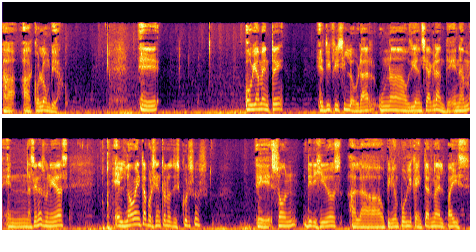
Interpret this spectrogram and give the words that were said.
a, Colombia. Eh, obviamente es difícil lograr una audiencia grande. En, en Naciones Unidas el 90% de los discursos eh, son dirigidos a la opinión pública interna del país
